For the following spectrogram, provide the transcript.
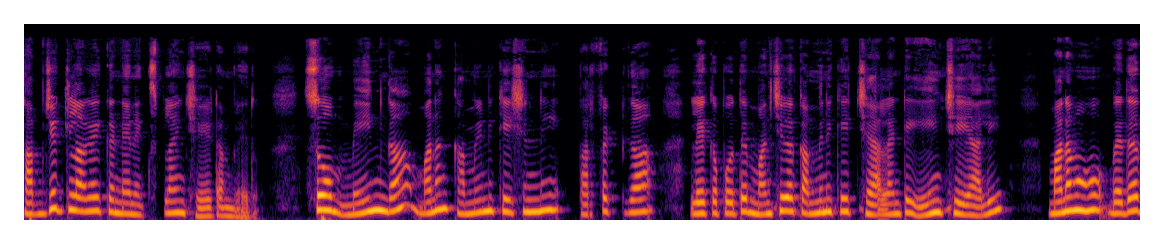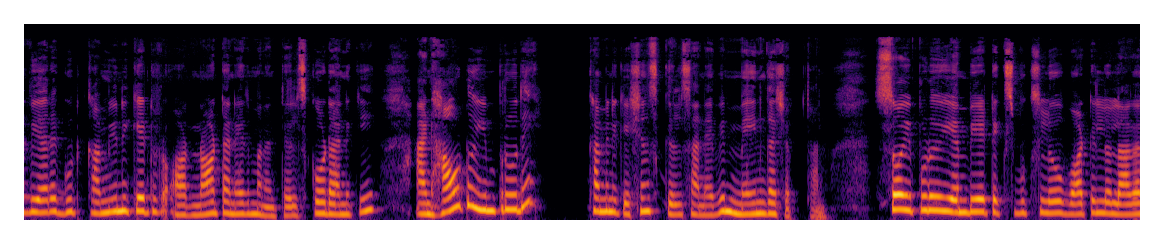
సబ్జెక్ట్ లాగా ఇక్కడ నేను ఎక్స్ప్లెయిన్ చేయటం లేదు. సో మెయిన్గా మనం కమ్యూనికేషన్ని పర్ఫెక్ట్గా లేకపోతే మంచిగా కమ్యూనికేట్ చేయాలంటే ఏం చేయాలి? మనము whether we're a good communicator or not అనేది మనం తెలుసుకోవడానికి and how to improve the communication skills అనేవి మెయిన్గా చెప్తాను. సో ఇప్పుడు ఎంబీఏ టెక్స్ట్ బుక్స్లో వాటిల్లో లాగా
